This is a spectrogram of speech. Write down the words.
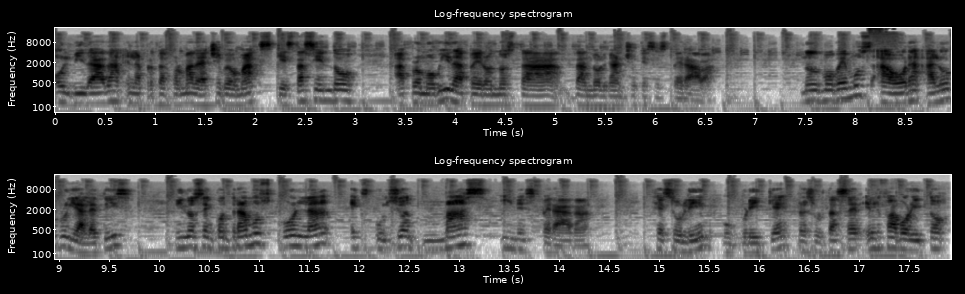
olvidada en la plataforma de HBO Max que está siendo ah, promovida pero no está dando el gancho que se esperaba. Nos movemos ahora a los realities y nos encontramos con la expulsión más inesperada Jesulín Ubrique resulta ser el favorito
